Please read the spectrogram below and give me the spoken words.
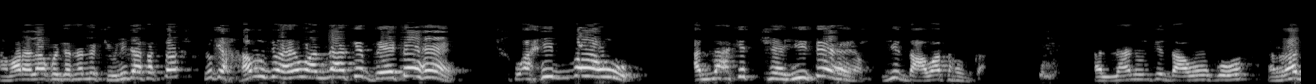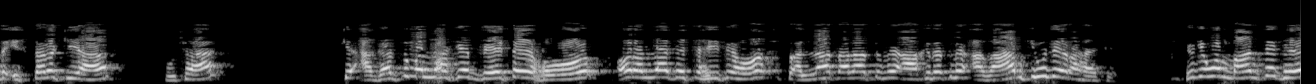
हमारा अल्लाह को जन्नत में क्यों नहीं जा सकता? क्योंकि हम जो है वो अल्लाह के बेटे हैं। वो अहिब्बाहू। अल्लाह के चहीते हैं हम। ये दावा था उनका। अल्लाह ने उनके दावों को रद्द इस तरह किया, पूछा कि अगर तुम अल्लाह के बेटे हो और अल्लाह के चहीते हो तो अल्लाह ताला तुम्हें आखिरत में अजाब क्यों दे रहा है क्योंकि वो मानते थे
